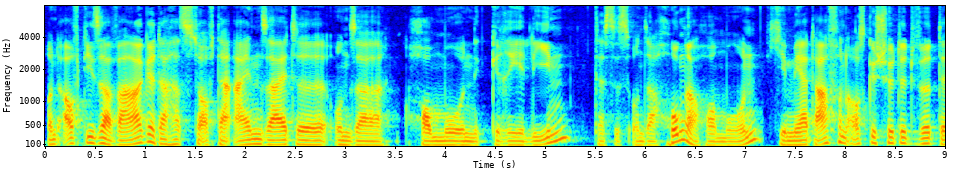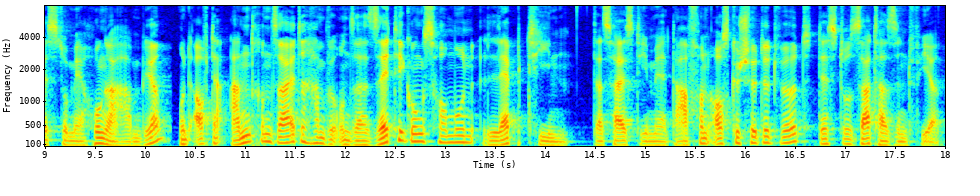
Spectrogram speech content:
Und auf dieser Waage, da hast du auf der einen Seite unser Hormon Grelin das ist unser Hungerhormon. Je mehr davon ausgeschüttet wird, desto mehr Hunger haben wir. Und auf der anderen Seite haben wir unser Sättigungshormon Leptin. Das heißt, je mehr davon ausgeschüttet wird, desto satter sind wir.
